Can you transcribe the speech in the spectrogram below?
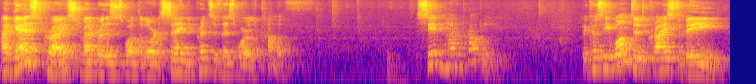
against Christ, remember this is what the Lord is saying, the prince of this world cometh. Satan had a problem. because he wanted Christ to be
